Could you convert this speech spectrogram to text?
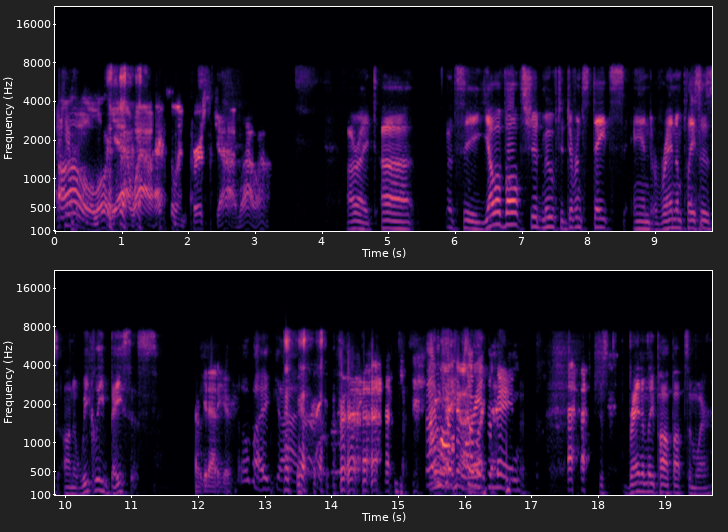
I can't Oh Lord, yeah, wow, excellent first job. Wow, wow. All right. Uh, let's see. Yellow vaults should move to different states and random places on a weekly basis. Get out of here. Oh my god. I'm That'll all take for someone from Maine. Just randomly pop up somewhere.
